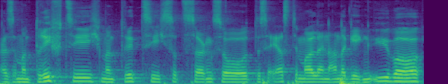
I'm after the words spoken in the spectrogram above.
also man trifft sich, man tritt sich sozusagen so das erste Mal einander gegenüber,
